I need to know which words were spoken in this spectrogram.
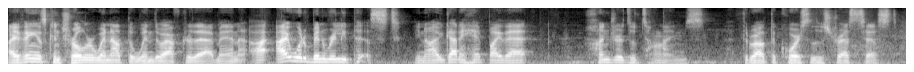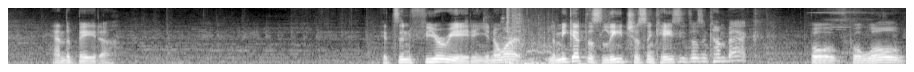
I think his controller went out the window after that, man. I, I would have been really pissed. You know, I've gotten hit by that hundreds of times throughout the course of the stress test and the beta. It's infuriating. You know what? Let me get this lead just in case he doesn't come back. But but we'll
